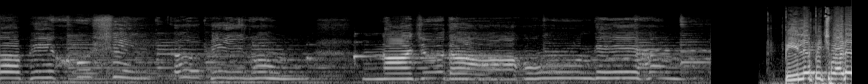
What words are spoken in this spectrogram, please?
कभी खुशी कभी गम। ना जुदा होंगे हम। पीले पिछवाड़े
